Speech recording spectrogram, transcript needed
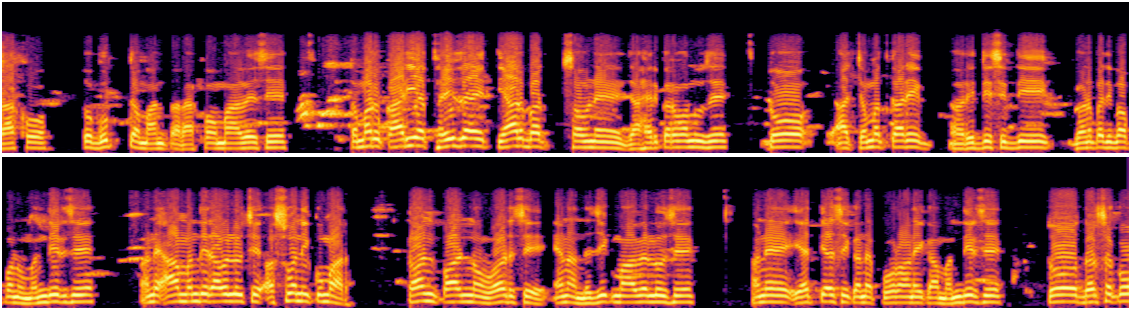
રાખો તો ગુપ્ત માનતા રાખવામાં આવે છે. તમારું કાર્ય થઈ જાય ત્યારબાદ સૌને જાહેર કરવાનું છે. તો આ ચમત્કારિક રિદ્ધિ સિદ્ધિ ગણપતિ બાપાનું મંદિર છે અને આ મંદિર આવેલું છે અશ્વની કુમાર. ત્રણ પાડનો વડ છે, એના નજીકમાં આવેલું છે અને ઐતિહાસિક અને પૌરાણિક આ મંદિર છે. તો દર્શકો,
